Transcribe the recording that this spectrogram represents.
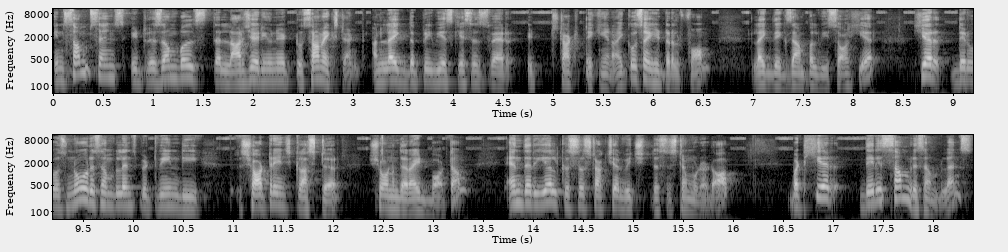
in some sense it resembles the larger unit to some extent unlike the previous cases where it started taking an icosahedral form like the example we saw here. Here there was no resemblance between the short range cluster shown on the right bottom and the real crystal structure which the system would adopt. But here there is some resemblance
